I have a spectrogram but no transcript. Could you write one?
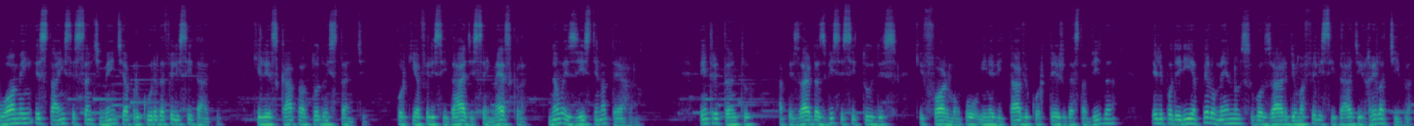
O homem está incessantemente à procura da felicidade, que lhe escapa a todo instante, porque a felicidade sem mescla não existe na terra. Entretanto, apesar das vicissitudes que formam o inevitável cortejo desta vida, ele poderia pelo menos gozar de uma felicidade relativa.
